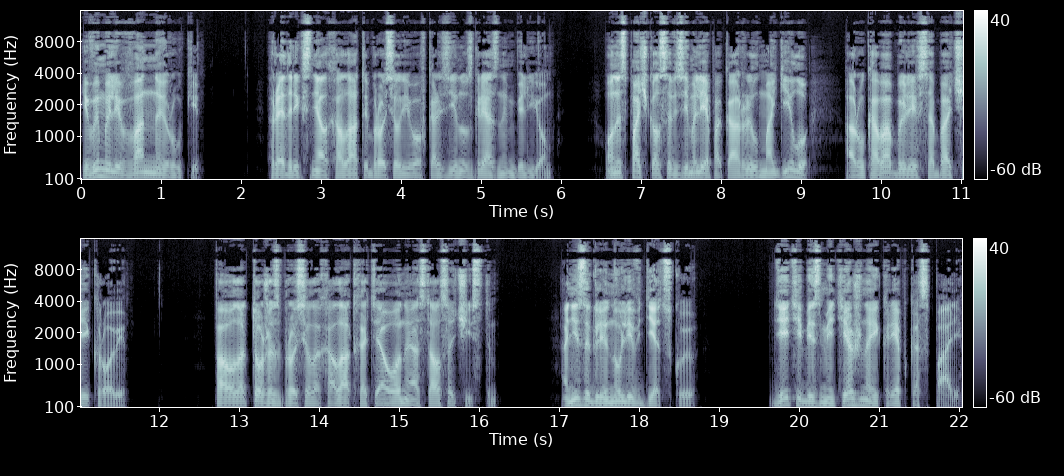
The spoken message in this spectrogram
и вымыли в ванной руки. Фредерик снял халат и бросил его в корзину с грязным бельем. Он испачкался в земле, пока рыл могилу, а рукава были в собачьей крови. Паула тоже сбросила халат, хотя он и остался чистым они заглянули в детскую. Дети безмятежно и крепко спали.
